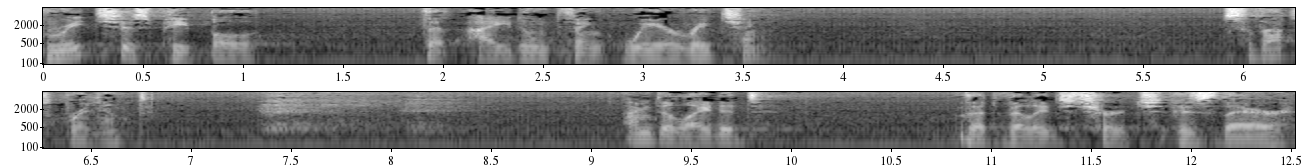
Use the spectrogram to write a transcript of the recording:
reaches people that I don't think we're reaching. So that's brilliant. I'm delighted that Village Church is there.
